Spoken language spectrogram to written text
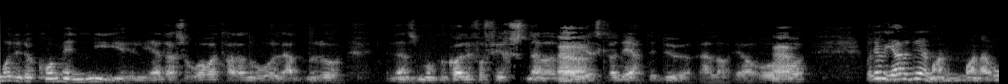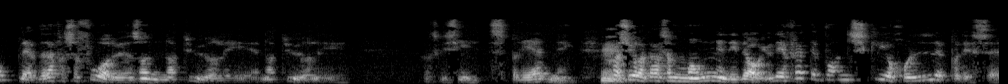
må det da komme en ny leder som overtar den rollen, enten da den som man kan kalle for fyrsten, eller den ja. graderte dør, eller ja, og, ja. og og det er jo gjerne det man, man har opplevd. og Derfor så får du en sånn naturlig, naturlig hva skal vi si, spredning. Mm. Hva som gjør at det er så mange i dag? Jo, det er fordi det er vanskelig å holde på disse,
